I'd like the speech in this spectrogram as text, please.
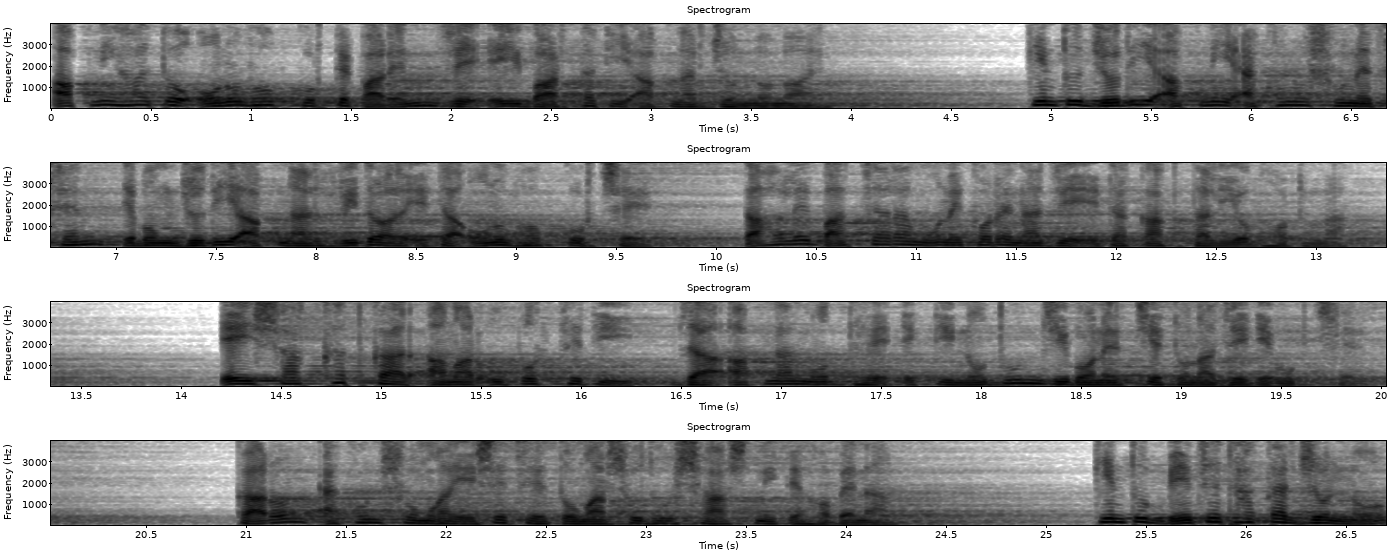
আপনি হয়তো অনুভব করতে পারেন যে এই বার্তাটি আপনার জন্য নয়। কিন্তু যদি আপনি এখনও শুনেছেন এবং যদি আপনার হৃদয় এটা অনুভব করছে, তাহলে বাচ্চারা মনে করে না যে এটা কাকতালীয় ঘটনা। এই সাক্ষাৎকার আমার উপস্থিতি যা আপনার মধ্যে একটি নতুন জীবনের চেতনা জেগে উঠছে। কারণ এখন সময় এসেছে তোমার শুধু শ্বাস নিতে হবে না। কিন্তু বেঁচে থাকার জন্য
